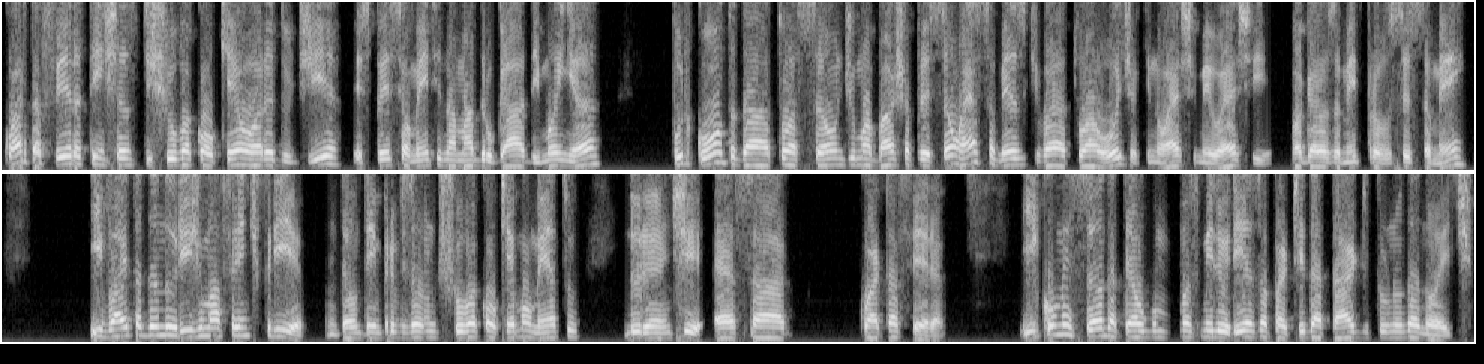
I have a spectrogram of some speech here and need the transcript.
quarta-feira tem chance de chuva a qualquer hora do dia, especialmente na madrugada e manhã, por conta da atuação de uma baixa pressão, essa mesmo que vai atuar hoje aqui no oeste e meio oeste, vagarosamente para vocês também, e vai estar tá dando origem a uma frente fria. Então tem previsão de chuva a qualquer momento durante essa quarta-feira e começando até algumas melhorias a partir da tarde e turno da noite.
